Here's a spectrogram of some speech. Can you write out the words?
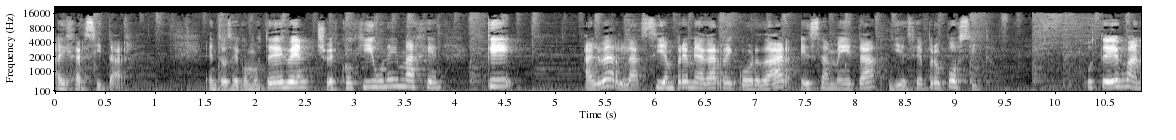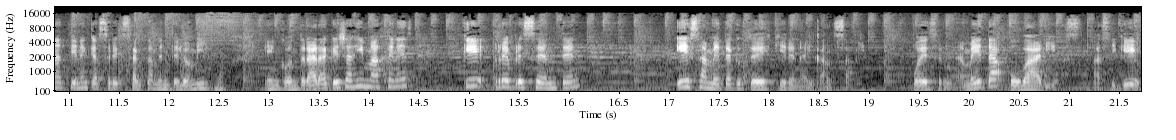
ejercitar. Entonces, como ustedes ven, yo escogí una imagen que al verla siempre me haga recordar esa meta y ese propósito. Ustedes van a tienen que hacer exactamente lo mismo, encontrar aquellas imágenes que representen esa meta que ustedes quieren alcanzar. Puede ser una meta o varias. Así que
